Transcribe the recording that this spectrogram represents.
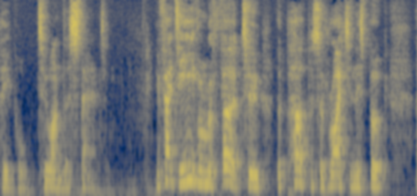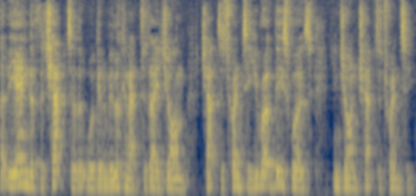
people to understand. In fact, he even referred to the purpose of writing this book at the end of the chapter that we're going to be looking at today, John chapter 20. He wrote these words in John chapter 20.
